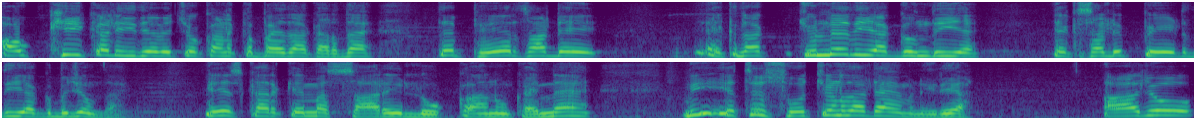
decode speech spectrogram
ਔਖੀ ਘੜੀ ਦੇ ਵਿੱਚ ਉਹ ਕਣਕ ਪੈਦਾ ਕਰਦਾ ਹੈ ਤੇ ਫਿਰ ਸਾਡੇ ਇੱਕ ਤਾਂ ਚੁੱਲ੍ਹੇ ਦੀ ਅੱਗ ਹੁੰਦੀ ਹੈ ਇੱਕ ਸਾਡੇ ਪੇਟ ਦੀ ਅੱਗ ਬੁਝਾਉਂਦਾ ਇਸ ਕਰਕੇ ਮੈਂ ਸਾਰੇ ਲੋਕਾਂ ਨੂੰ ਕਹਿੰਦਾ ਵੀ ਇੱਥੇ ਸੋਚਣ ਦਾ ਟਾਈਮ ਨਹੀਂ ਰਿਹਾ। ਆ ਜਾਓ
